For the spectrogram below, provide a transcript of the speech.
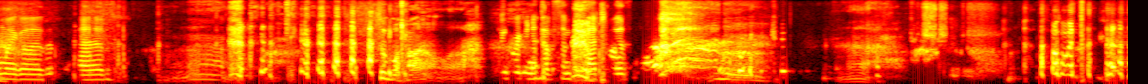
Oh my god, this is bad. Subhanallah. I think we're gonna have some fatwas now. what the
